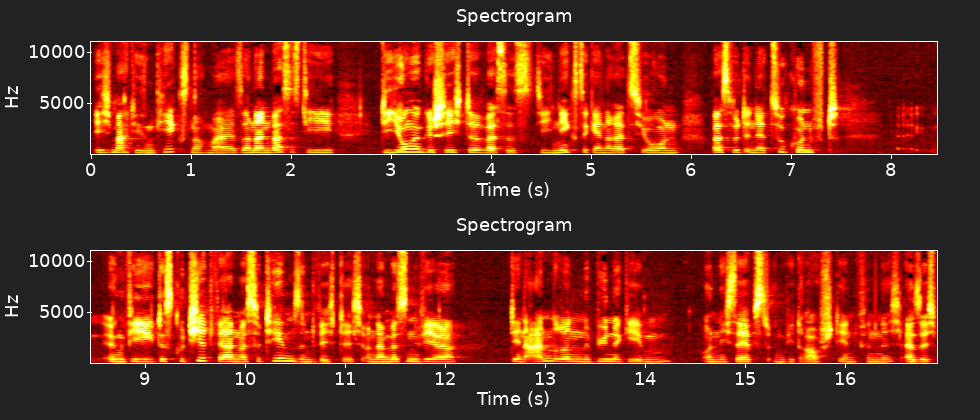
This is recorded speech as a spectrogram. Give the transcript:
ich mache diesen Keks nochmal, sondern was ist die, die junge Geschichte, was ist die nächste Generation, was wird in der Zukunft irgendwie diskutiert werden, was für Themen sind wichtig. Und da müssen wir den anderen eine Bühne geben und nicht selbst irgendwie draufstehen, finde ich. Also ich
